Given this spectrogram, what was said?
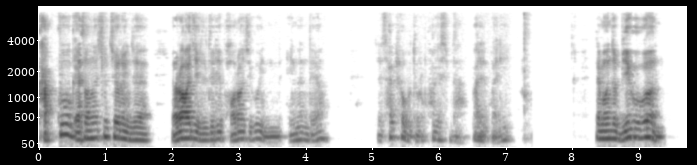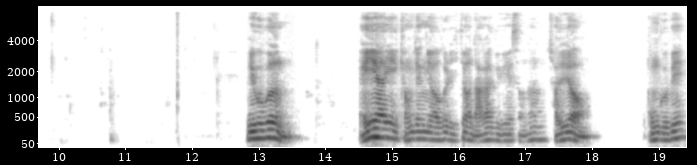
각국에서는 실제로 이제 여러 가지 일들이 벌어지고 있, 는 데요 살펴보도록 하겠습니다. 빨리빨리. 네, 먼저 미국은 미국은 AI 경쟁력을 이겨나가기 위해서는 전력 공급이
